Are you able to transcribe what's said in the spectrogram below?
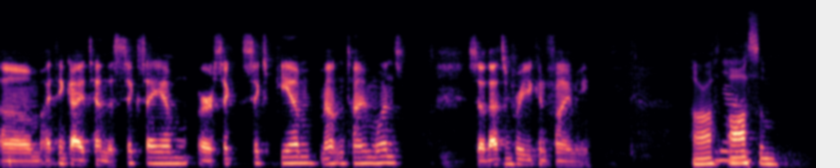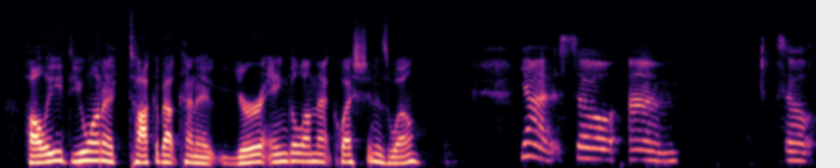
Um, i think i attend the 6 a.m or 6, 6 p.m mountain time ones. So that's where you can find me. Awesome. Holly do you want to talk about kind of your angle on that question as well yeah. So, um, so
